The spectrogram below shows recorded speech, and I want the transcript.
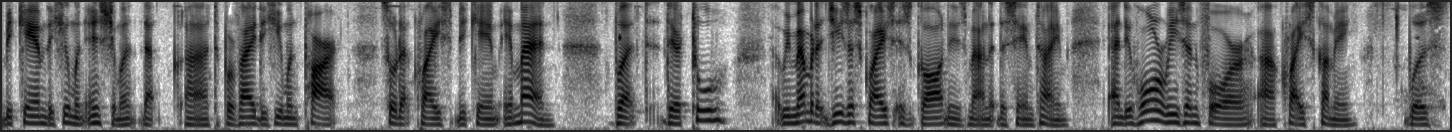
became the human instrument that uh, to provide the human part, so that Christ became a man. But there are two remember that Jesus Christ is God and is man at the same time. And the whole reason for uh, coming was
